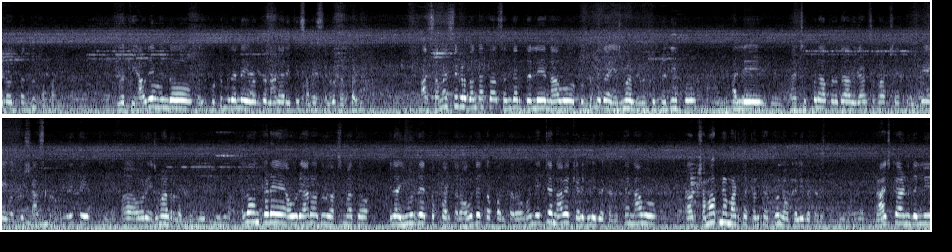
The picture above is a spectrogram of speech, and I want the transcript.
ಇಡುವಂಥದ್ದು ತಪ್ಪಾಗಿದೆ ಇವತ್ತು ಯಾವುದೇ ಒಂದು ಒಂದು ಕುಟುಂಬದಲ್ಲೇ ಇವತ್ತು ನಾನಾ ರೀತಿ ಸಮಸ್ಯೆಗಳು ಬರ್ತವೆ. ಆ ಸಮಸ್ಯೆಗಳು ಬಂದಂಥ ಸಂದರ್ಭದಲ್ಲಿ ನಾವು ಕುಟುಂಬದ ಯಜಮಾನರು, ಇವತ್ತು ಪ್ರದೀಪ್ ಅಲ್ಲಿ ಚಿಕ್ಕಬಳ್ಳಾಪುರದ ವಿಧಾನಸಭಾ ಕ್ಷೇತ್ರಕ್ಕೆ ಇವತ್ತು ಶಾಸಕರು. ಒಂದು ರೀತಿ ಅವರು ಯಜಮಾನರಲ್ಲ ಎಲ್ಲ ಒಂದು ಕಡೆ ಅವ್ರು ಯಾರಾದರೂ ಅಕಸ್ಮಾತ್ ಇಲ್ಲ, ಇವ್ರದೇ ತಪ್ಪು ಅಂತಾರೋ, ಅವ್ರದೇ ತಪ್ಪು ಅಂತಾರೋ, ಒಂದು ಹೆಜ್ಜೆ ನಾವೇ ಕೆಳಗಿಳಿಬೇಕಾಗುತ್ತೆ. ನಾವು ಕ್ಷಮಾಪಣೆ ಮಾಡ್ತಕ್ಕಂಥದ್ದು ನಾವು ಕಲಿಬೇಕಾಗುತ್ತೆ. ರಾಜಕಾರಣದಲ್ಲಿ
